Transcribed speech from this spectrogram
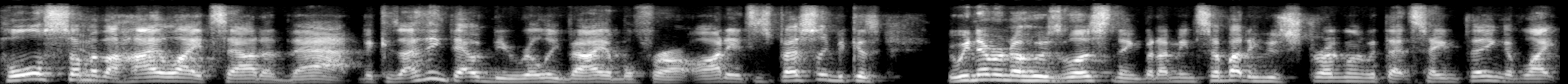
pull some of the highlights out of that? Because I think that would be really valuable for our audience, especially because we never know who's listening. But I mean, somebody who's struggling with that same thing of like,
